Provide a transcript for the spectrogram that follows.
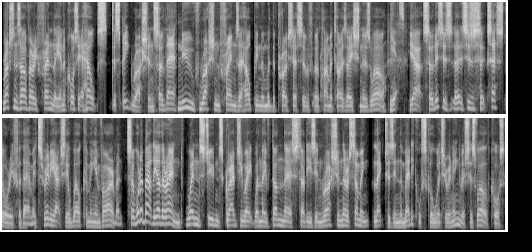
Russians are very friendly, and of course, it helps to speak Russian. So their new Russian friends are helping them with the process of acclimatization as well. Yes. Yeah. So this is uh, this is a success story for them. It's really actually a welcoming environment. So what about the other end? When students graduate, when they've done their studies in Russian, there are some lectures in the medical school which are in English as well, of course.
